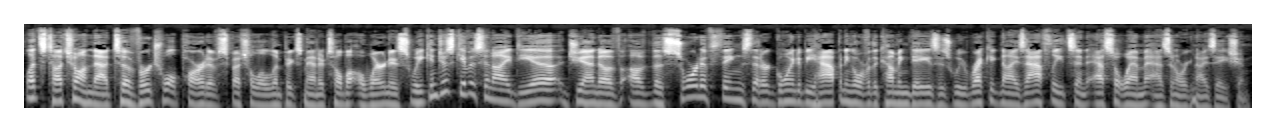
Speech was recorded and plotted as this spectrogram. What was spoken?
Let's touch on that uh, virtual part of Special Olympics Manitoba Awareness Week and just give us an idea, Jen, of, of the sort of things that are going to be happening over the coming days as we recognize athletes and SOM as an organization.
